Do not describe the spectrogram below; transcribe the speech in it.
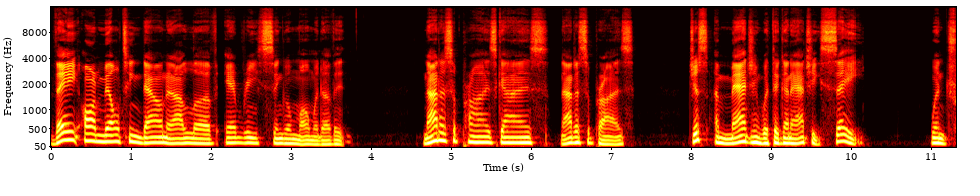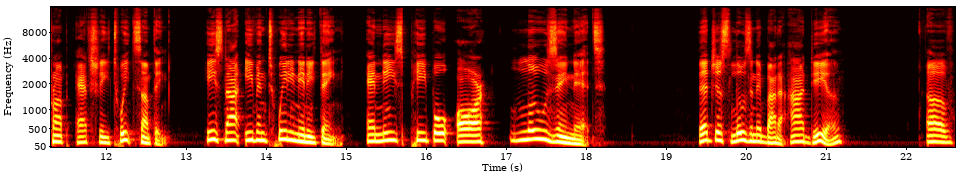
They are melting down, and I love every single moment of it. Not a surprise, guys. Not a surprise. Just imagine what they're going to actually say when Trump actually tweets something. He's not even tweeting anything. And these people are losing it. They're just losing it by the idea of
